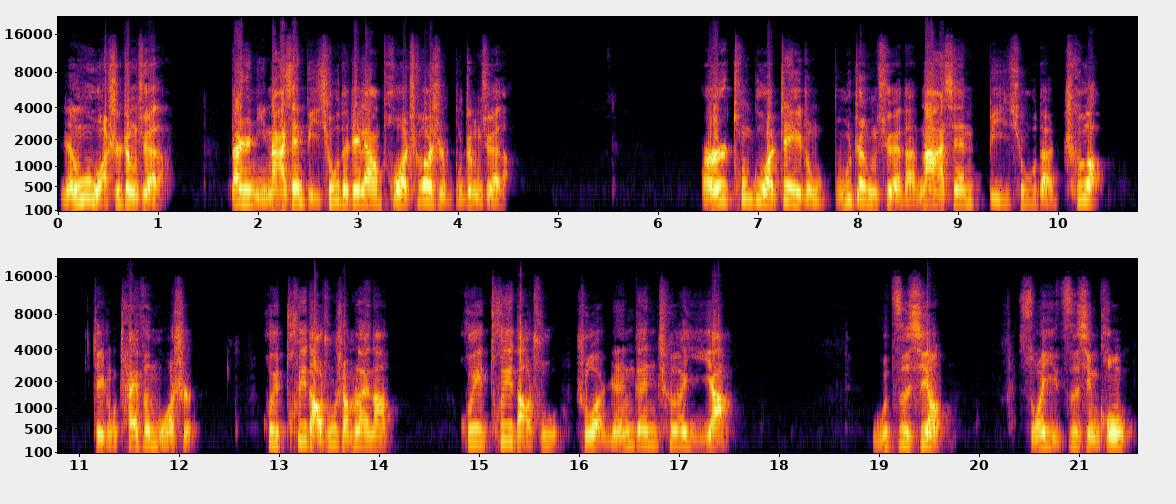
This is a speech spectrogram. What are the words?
人无我是正确的，但是你那先比丘的这辆破车是不正确的。而通过这种不正确的那先比丘的车，这种拆分模式，会推导出什么来呢？会推导出说人跟车一样无自性，所以自性空，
